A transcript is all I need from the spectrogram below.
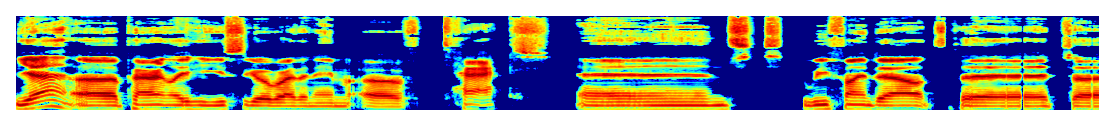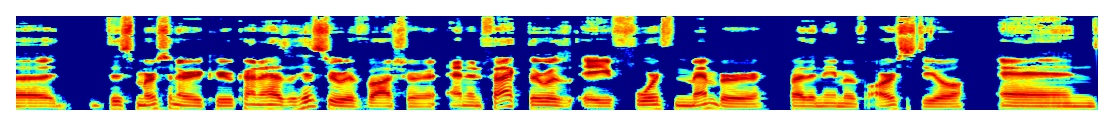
Yeah, uh, apparently he used to go by the name of Tax, and we find out that uh, this mercenary crew kind of has a history with Vasher, and in fact, there was a fourth member by the name of Arsteel, and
